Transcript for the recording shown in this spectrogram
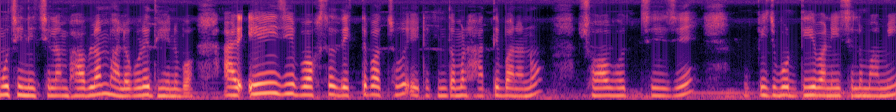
মুছে নিচ্ছিলাম। ভাবলাম ভালো করে ধুয়ে নেব। আর এই যে বক্সটা দেখতে পাচ্ছ, এটা কিন্তু আমার হাতে বানানো। সব হচ্ছে যে পিচবোর্ড দিয়ে বানিয়েছিলাম আমি।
